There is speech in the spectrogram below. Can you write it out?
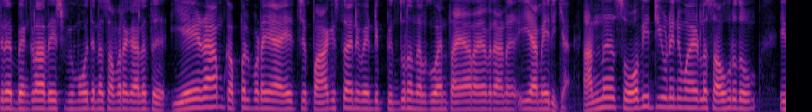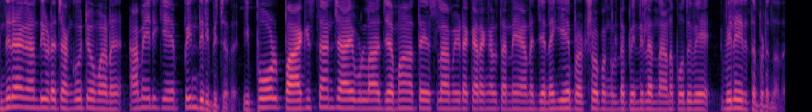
കാലഘട്ടത്തിലെ ബംഗ്ലാദേശ് വിമോചന സമരകാലത്ത് ഏഴാം കപ്പൽപ്പടയെ അയച്ച് പാകിസ്ഥാന് വേണ്ടി പിന്തുണ നൽകുവാൻ തയ്യാറായവരാണ് ഈ അമേരിക്ക. അന്ന് സോവിയറ്റ് യൂണിയനുമായുള്ള സൗഹൃദവും ഇന്ദിരാഗാന്ധിയുടെ ചങ്കൂറ്റവുമാണ് അമേരിക്കയെ പിന്തിരിപ്പിച്ചത്. ഇപ്പോൾ പാകിസ്ഥാൻ ചായവുള്ള ജമാഅത്തെ ഇസ്ലാമിയുടെ കരങ്ങൾ തന്നെയാണ് ജനകീയ പ്രക്ഷോഭങ്ങളുടെ പിന്നിലെന്നാണ് പൊതുവെ വിലയിരുത്തപ്പെടുന്നത്.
